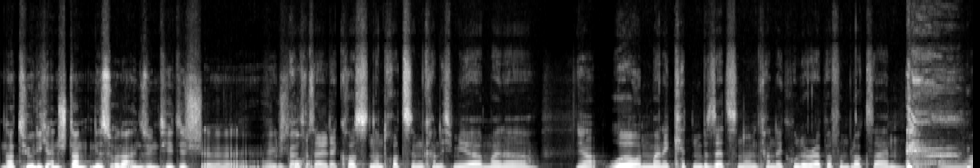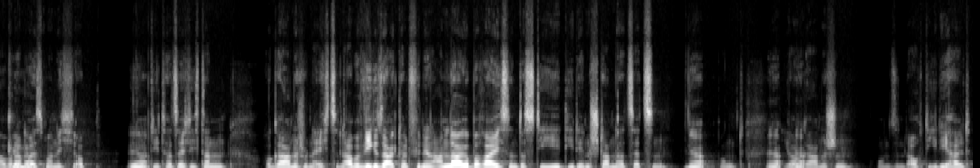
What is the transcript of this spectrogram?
natürlich entstanden ist oder ein synthetisch äh. Ein Bruchteil der Kosten und trotzdem kann ich mir meine ja. Uhr und meine Ketten besetzen und kann der coole Rapper vom Blog sein. ähm, aber genau. da weiß man nicht, ob, ja. ob die tatsächlich dann organisch und echt sind. Aber wie gesagt, halt für den Anlagebereich sind das die, die den Standard setzen. Ja. Punkt. Ja, die organischen und sind auch die, die halt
